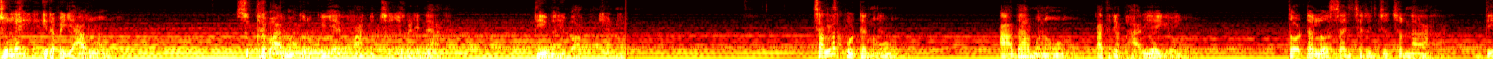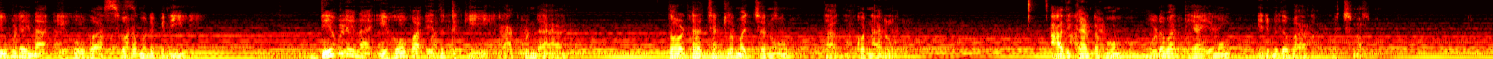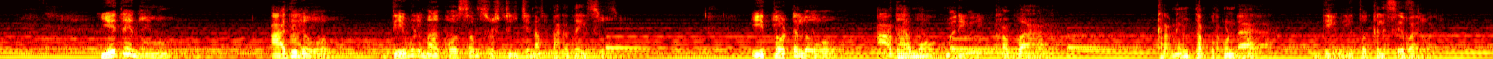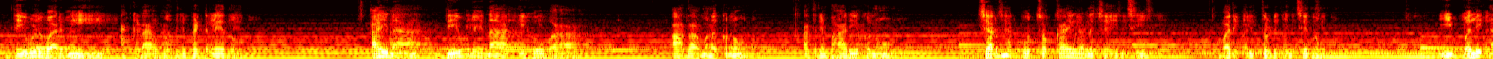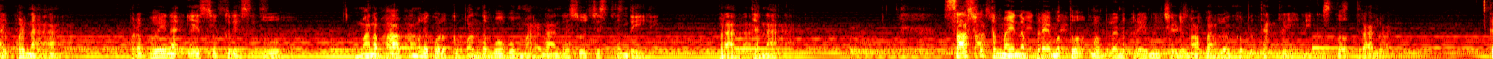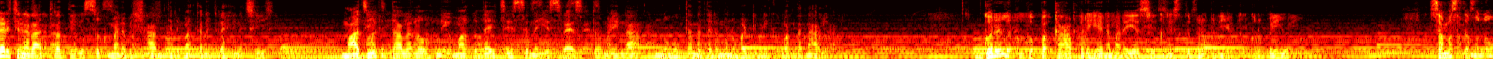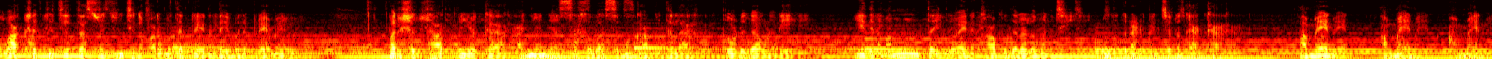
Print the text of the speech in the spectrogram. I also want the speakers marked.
Speaker 1: July ఇరవై ఆరు శుక్రవారం కొరకు ఏర్పాటు చేయబడిన దేవుని వాక్యం చల్లపూటను ఆదామును అతని భార్యయు తోటలో సంచరించుచున్న దేవుడైన ఇహోవా స్వరమును విని దేవుడైన ఇహోవా ఎదుటికి రాకుండా తోట చెట్ల మధ్యను దాగుకొన్నారు. ఆదికాండము మూడవ అధ్యాయము ఎనిమిదవ వచనము. ఏదేను ఆదిలో దేవుడు మన కోసం సృష్టించిన పరదైసు ఈ తోటలో ఆదాము మరియు హవ్వ క్రమం తప్పకుండా దేవునితో కలిసేవారు. దేవుడు వారిని అక్కడ వదిలిపెట్టలేదు. ఆయన దేవుడైన ఇహోవా ఆదామునకును అతని భార్యకును చర్మపు చొక్కాయిలను చేయించి వారికి తొడిగించెను. ఈ బలి అర్పణ ప్రభు అయిన యేసుక్రీస్తు మన పాపముల కొరకు పొందబోవు మరణాన్ని సూచిస్తుంది. ప్రార్థన. శాశ్వతమైన ప్రేమతో మమ్మలను ప్రేమించడి మా పరలోకపు తండ్రి నీకు స్తోత్రాలు. గడిచిన రాత్రంతయు సుఖమైన విశ్రాంతిని మాకు అనుగ్రహించి మా జీవితాలలో నీవు మాకు దయచేసిన ఈ శ్రేష్టమైన నూతన దినమును బట్టి నీకు వందనాలు. గొర్రెలకు గొప్ప కాపరి అయిన మన యేసుక్రీస్తు ప్రభుని యొక్క కృపయు సమస్తమును వాక్షక్తి చేత సృజించిన పరమతండ్రి అయిన దేవుని ప్రేమయు పరిశుద్ధాత్మ యొక్క అన్యోన్య సహవాసము కాపుదల తోడుగా ఉండి ఈ దినమంతయు ఆయన కాపుదలలో ఉంచి ముందుకు నడిపించను గాక అమేన్ అమేన్ అమేన్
